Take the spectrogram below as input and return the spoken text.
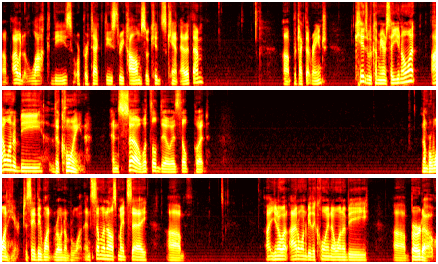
um, I would lock these or protect these three columns so kids can't edit them. Uh, protect that range. Kids would come here and say, you know what? I want to be the coin. And so what they'll do is they'll put number one here to say they want row number one. And someone else might say, um, uh, you know what? I don't want to be the coin. I want to be uh, Birdo,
